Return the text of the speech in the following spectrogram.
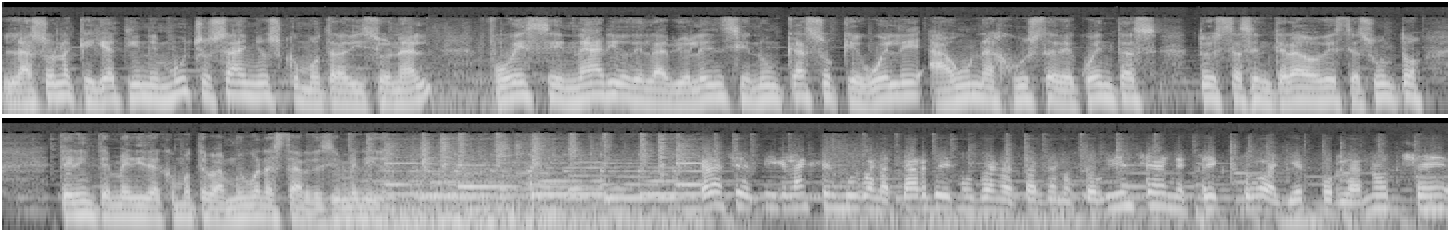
La zona que ya tiene muchos años como tradicional fue escenario de la violencia en un caso que huele a un ajuste de cuentas. Tú estás enterado de este asunto. Teniente Mérida, ¿cómo te va? Muy buenas tardes, bienvenido. Gracias, Miguel Ángel. Muy buena tarde, muy buena tarde a nuestra audiencia. En efecto, ayer por la noche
